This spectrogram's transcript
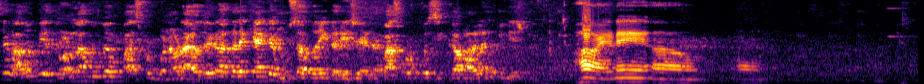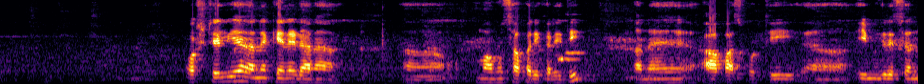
સાહેબ આરોપીએ ત્રણ લાખ રૂપિયા પાસપોર્ટ બનાવડાયો હતો. એટલે અત્યારે ક્યાં ક્યાં મુસાફરી કરી છે? અને પાસપોર્ટ પર સિક્કા મારેલા છે હા એણે ઓસ્ટ્રેલિયા અને કેનેડાના માં મુસાફરી કરી હતી અને આ પાસપોર્ટથી ઇમિગ્રેશન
